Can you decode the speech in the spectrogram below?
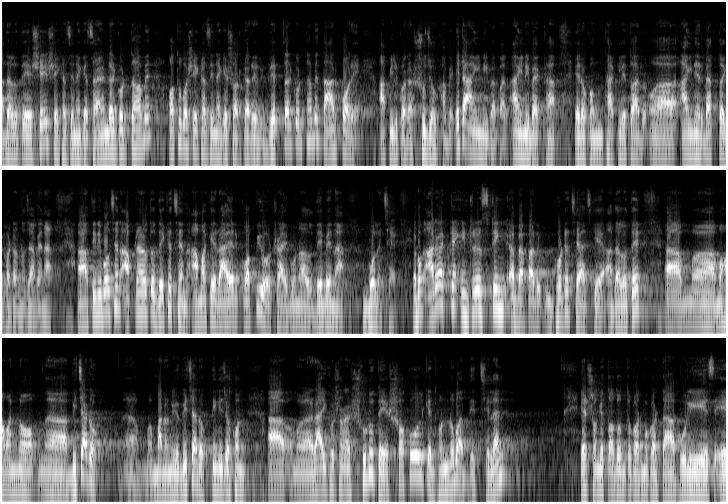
আদালতে এসে শেখ হাসিনাকে সারেন্ডার করতে হবে, অথবা শেখ হাসিনাকে সরকারের গ্রেপ্তার করতে হবে, তারপরে আপিল করার সুযোগ হবে। এটা আইনি ব্যাপার, আইনি ব্যাখ্যা এরকম থাকলে তো আর আইনের ব্যত্যয় ঘটানো যাবে না। তিনি বলছেন, আপনারা তো দেখেছেন, আমাকে রায়ের কপিও ট্রাইব্যুনাল দেবে না, বলেছে। এবং আরও একটা ইন্টারেস্টিং ব্যাপার ঘটেছে আজকে আদালতে। মহামান্য বিচারক মাননীয় বিচারক, তিনি যখন রায় ঘোষণার শুরুতে সকলকে ধন্যবাদ দিচ্ছিলেন, এর সঙ্গে তদন্ত কর্মকর্তা, পুলিশ, এ,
